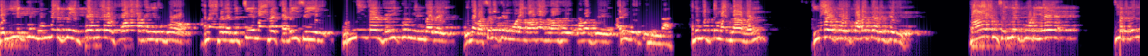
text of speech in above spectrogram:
பொய்யுக்கும் உண்மைக்கும் எப்பவுமே ஒரு போராட்டம் இருக்கும். ஆனா அதுல நிச்சயமாக கடைசியில் உண்மைதான் ஜெயிக்கும் என்பதை இந்த வசனத்தின் மூலமாக அல்லாஹ் நமக்கு அறிவுறுத்துகின்றான். அது மட்டும் அல்லாமல் அல்லாவுக்கு ஒரு பழக்கம் இருக்குது. பாவம் செய்யக்கூடிய இவர்கள்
